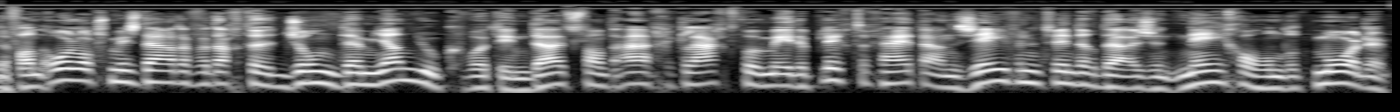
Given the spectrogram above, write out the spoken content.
De van oorlogsmisdaden verdachte John Demjanjuk wordt in Duitsland aangeklaagd voor medeplichtigheid aan 27.900 moorden.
